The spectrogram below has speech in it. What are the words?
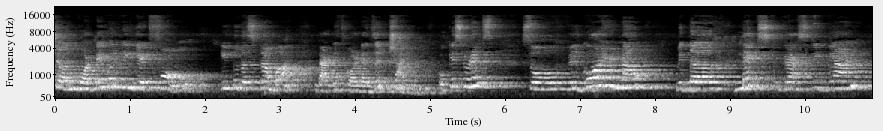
churn whatever will get formed into the stomach that is called as a chyme. Okay students? So we'll go ahead now with the next gastric gland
